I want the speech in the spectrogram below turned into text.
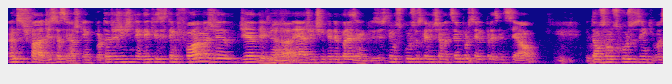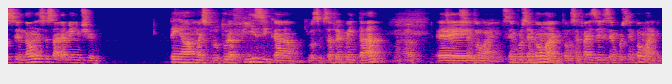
antes de falar disso, assim, acho que é importante a gente entender que existem formas de, de EAD. Aham. Né? A gente entender, por exemplo, existem os cursos que a gente chama de 100% presencial. Então, são os cursos em que você não necessariamente tem uma estrutura física que você precisa frequentar. É, 100% online. 100% online. Então você faz ele 100% online.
